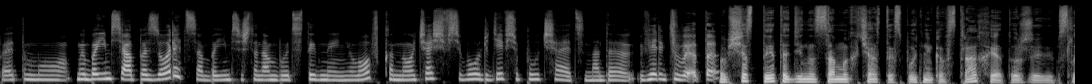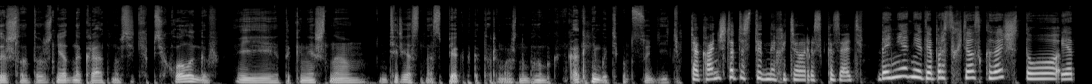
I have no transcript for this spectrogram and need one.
Поэтому мы боимся опозориться, боимся, что нам будет стыдно и неловко, но чаще всего у людей все получается. Надо верить в это. Вообще стыд один из самых частых спутников страха. Я тоже слышала тоже неоднократно у всяких психологов. И это, конечно, интересный аспект, который можно было бы как-нибудь обсудить. Так, Аня что-то стыдное хотела рассказать. Да нет, нет, я просто хотела сказать, что я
